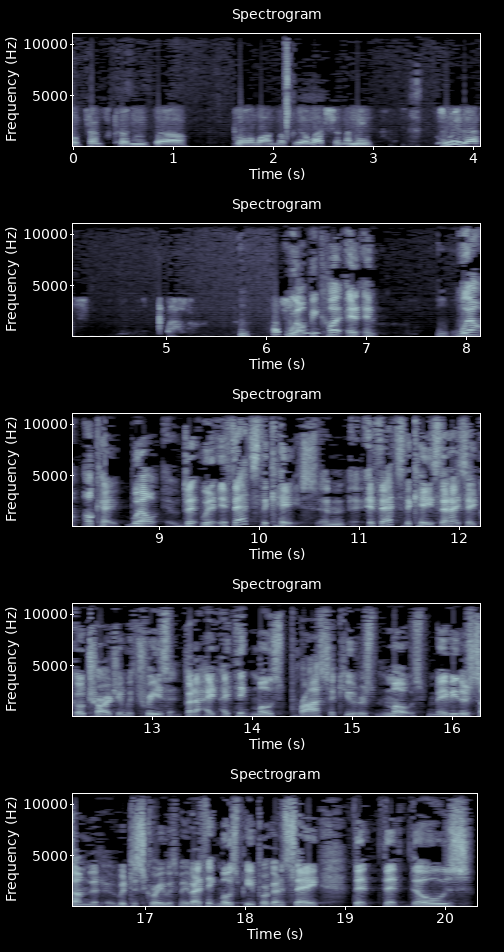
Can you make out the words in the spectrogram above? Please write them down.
so Pence couldn't uh, go along with the election. I mean, to me, that's that's well because and, and well, okay. Well, th- if that's the case, and if that's the case, then I say go charge him with treason. But I, I, think most prosecutors, most, maybe there's some that would disagree with me, but I think most people are going to say that that those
